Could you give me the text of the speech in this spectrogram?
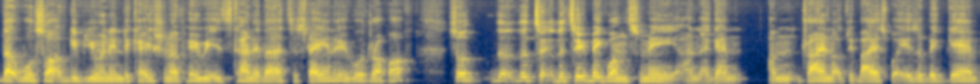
that will sort of give you an indication of who is kind of there to stay and who will drop off. So the the the two big ones for me, and again, I'm trying not to be biased, but it is a big game.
